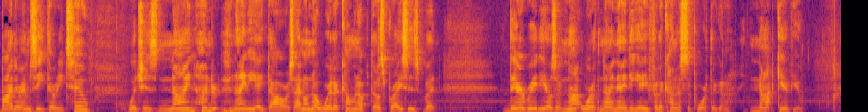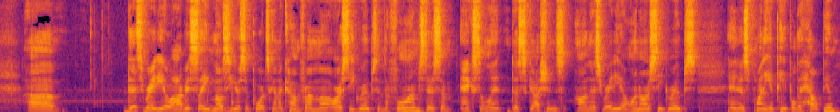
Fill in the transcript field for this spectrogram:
buy their MZ32, which is $998. I don't know where they're coming up with those prices, but their radios are not worth 998 for the kind of support they're going to not give you. Um, this radio, obviously, most of your support is going to come from uh, RC groups and the forums. There's some excellent discussions on this radio on RC groups, and there's plenty of people to help you.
